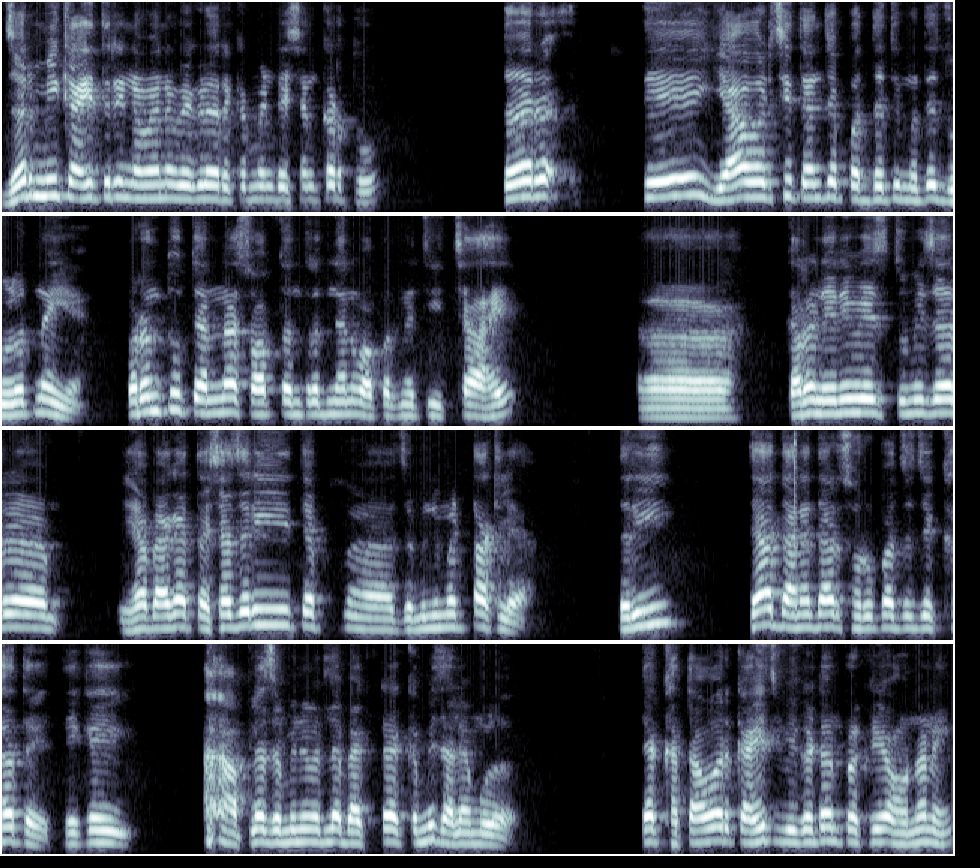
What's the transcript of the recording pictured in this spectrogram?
जर मी काहीतरी नव्यानं वेगळं रेकमेंडेशन करतो तर ते यावर्षी त्यांच्या पद्धतीमध्ये जुळत नाही आहे परंतु त्यांना सॉफ्ट तंत्रज्ञान वापरण्याची इच्छा आहे. कारण एनिवेज तुम्ही जर ह्या बॅगा तशा जरी त्या जमिनीमध्ये टाकल्या तरी त्या दाणेदार स्वरूपाचं जे खत आहे ते काही आपल्या जमिनीमधल्या बॅक्टेरिया कमी झाल्यामुळं त्या खतावर काहीच विघटन प्रक्रिया होणार नाही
